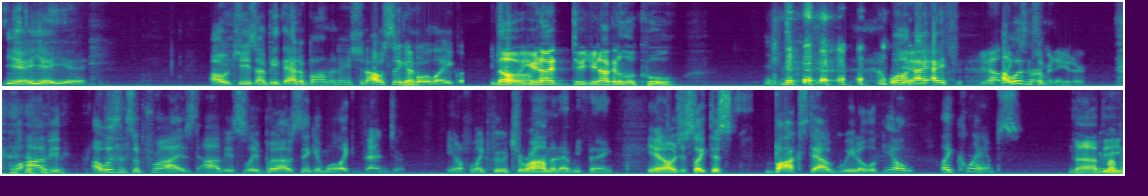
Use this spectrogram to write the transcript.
Yeah, yeah, yeah. Oh, geez, I'd be that abomination. I was thinking Yeah. more like, No, you're not, dude. You're not gonna look cool. well, Yeah. I, I, You're not I wasn't sup- Terminator. well, obvi- I wasn't surprised, obviously, but I was thinking more like Bender, you know, from like Futurama and everything. You know, just like this boxed out Guido look, you know, like clamps. Nah, You B.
